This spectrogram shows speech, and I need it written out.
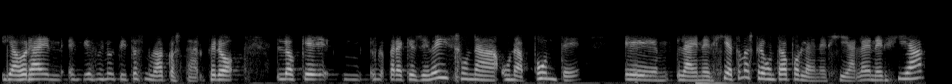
y ahora en, diez minutitos me va a costar. Pero lo que, mm, para que os llevéis una, un apunte, eh, la energía, tú me has preguntado por la energía. La energía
